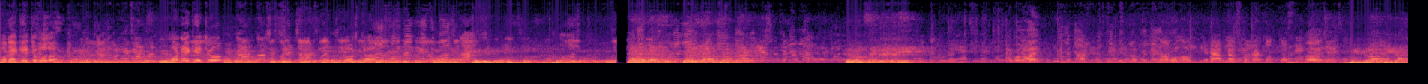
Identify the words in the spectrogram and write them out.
কটা খেয়েছো বলো তারা যদি মধ্যে কটা খেয়েছো? দশটা। বলরাম সরকার এবং সেক্রেটারি বিপ্লব বিকাশ।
